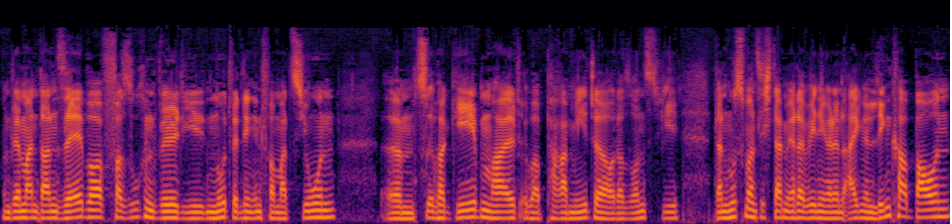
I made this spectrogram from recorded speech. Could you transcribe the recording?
Und wenn man dann selber versuchen will, die notwendigen Informationen ähm, zu übergeben, halt über Parameter oder sonst wie, dann muss man sich da mehr oder weniger einen eigenen Linker bauen.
